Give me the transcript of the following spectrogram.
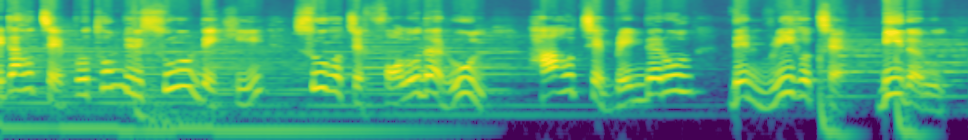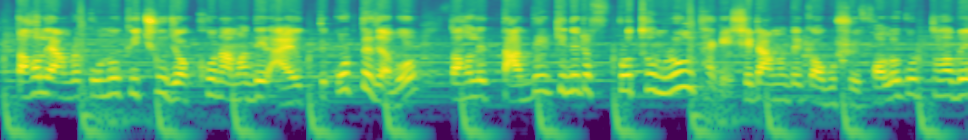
এটা হচ্ছে প্রথম যদি সু দেখি, সু হচ্ছে ফলো দ্য রুল হা হচ্ছে ব্রেক দ্য রুল দেন রি হচ্ছে বি দ্য রুল তাহলে আমরা কোনো কিছু যখন আমাদের আয়ত্তে করতে যাব, তাহলে তাদের কিন্তু একটা প্রথম রুল থাকে, সেটা আমাদেরকে অবশ্যই ফলো করতে হবে।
